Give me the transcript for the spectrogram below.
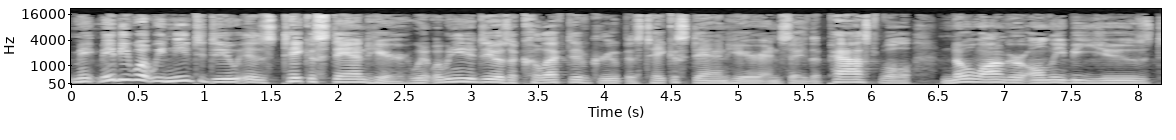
maybe what we need to do is take a stand here. What we need to do as a collective group is take a stand here and say the past will no longer only be used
